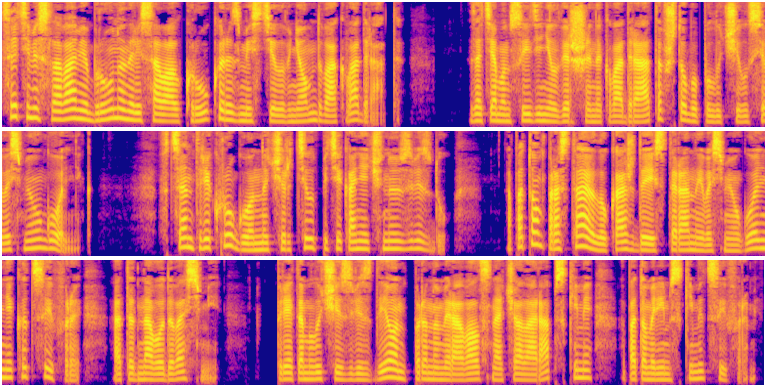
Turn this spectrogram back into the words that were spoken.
С этими словами Бруно нарисовал круг и разместил в нем два квадрата. Затем он соединил вершины квадратов, чтобы получился восьмиугольник. В центре круга он начертил пятиконечную звезду — а потом проставил у каждой из стороны восьмиугольника цифры от 1 до 8. При этом лучи звезды он пронумеровал сначала арабскими, а потом римскими цифрами.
